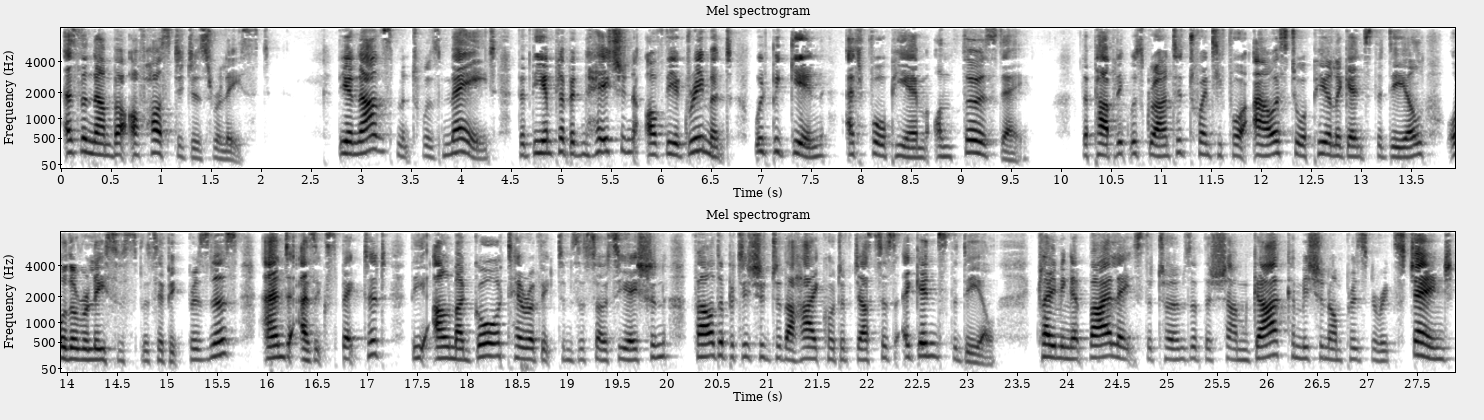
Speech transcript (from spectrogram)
as the number of hostages released. The announcement was made that the implementation of the agreement would begin at 4 p.m. on Thursday. The public was granted 24 hours to appeal against the deal or the release of specific prisoners, and as expected, the Almagor Terror Victims Association filed a petition to the High Court of Justice against the deal, claiming it violates the terms of the Shamgar Commission on Prisoner Exchange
